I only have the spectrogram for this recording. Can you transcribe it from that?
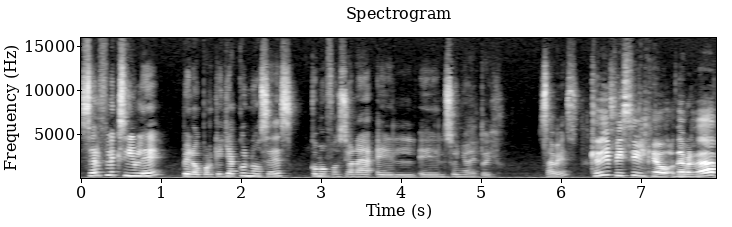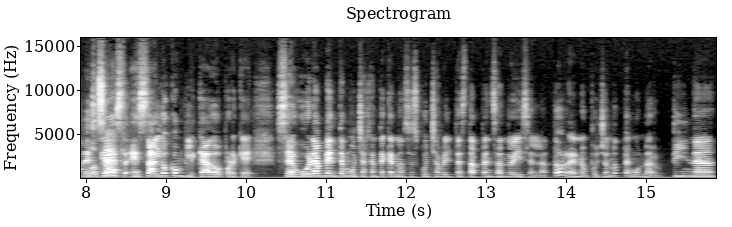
Ser flexible, pero porque ya conoces cómo funciona el, el sueño de tu hijo. ¿Sabes? Qué difícil, Geo, de verdad, es O que sea- es, es algo complicado porque seguramente mucha gente que nos escucha ahorita está pensando y dice en la torre, ¿no? Pues yo no tengo una rutina,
